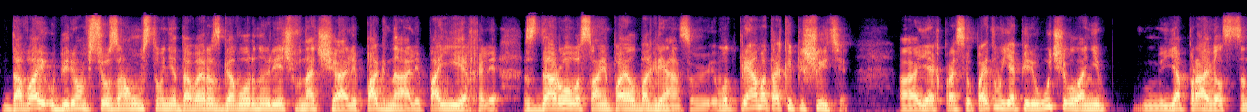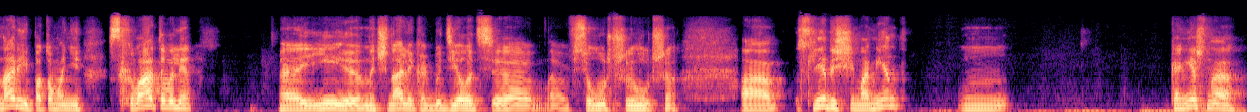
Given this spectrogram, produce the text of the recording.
давай уберем все заумствование, давай разговорную речь в начале, погнали, поехали. Здорово, с вами Павел Багрянцев. Вот прямо так и пишите. А, я их просил. Поэтому я переучивал, они, я правил сценарий, потом они схватывали и начинали как бы делать э, все лучше и лучше. А, следующий момент, конечно,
